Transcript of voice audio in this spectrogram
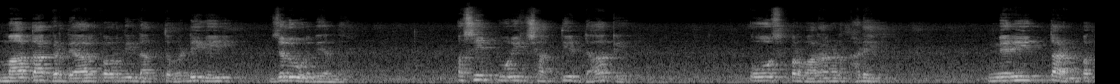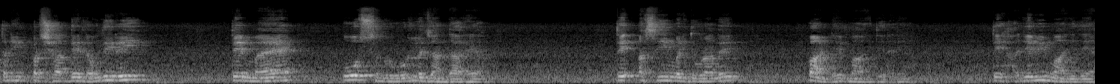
ਮਾਤਾ ਗੁਰਦਿਆਲ ਕੌਰ ਦੀ ਲੱਤ ਵੱਢੀ ਗਈ ਜ਼ਲੂਰ ਦੇ ਅੰਦਰ। ਅਸੀਂ ਪੂਰੀ ਛਾਤੀ ਢਾਹ ਕੇ ਉਸ ਪਰਿਵਾਰਾਂ ਨਾਲ ਖੜੇ। ਮੇਰੀ ਧਰਮ ਪਤਨੀ ਪ੍ਰਸ਼ਾਦੇ ਲਾਉਂਦੀ ਰਹੀ ਤੇ ਮੈਂ ਉਹ ਸੰਗਰੂਰ ਲਿਜਾਂਦਾ ਰਿਹਾ ਤੇ ਅਸੀਂ ਮਜ਼ਦੂਰਾਂ ਦੇ ਭਾਂਡੇ ਮਾਂਜਦੇ ਰਹੇ। ਤੇ ਹਜੇ ਵੀ ਮਾਂਜਦੇ ਆ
